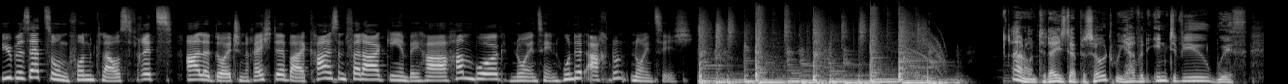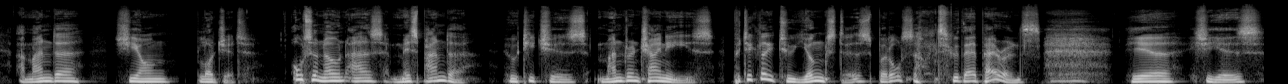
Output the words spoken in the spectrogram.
Übersetzung von Klaus Fritz. Alle deutschen Rechte bei Carlsen Verlag GmbH Hamburg 1998. And on today's episode, we have an interview with Amanda Xiong Blodgett, also known as Miss Panda, who teaches Mandarin Chinese, particularly to youngsters, but also to their parents. Here she is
